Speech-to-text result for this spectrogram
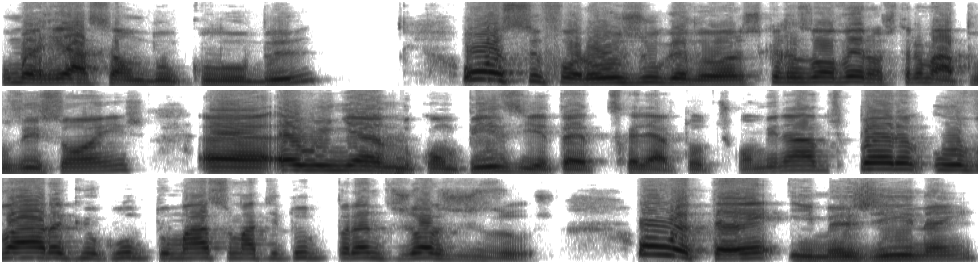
uma reação do clube, ou se foram os jogadores que resolveram extremar posições, uh, alinhando com Pizzi, até se calhar todos combinados, para levar a que o clube tomasse uma atitude perante Jorge Jesus. Ou até, imaginem,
